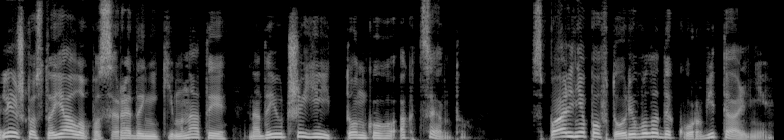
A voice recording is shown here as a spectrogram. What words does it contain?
Ліжко стояло посередині кімнати, надаючи їй тонкого акценту. Спальня повторювала декор вітальні,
